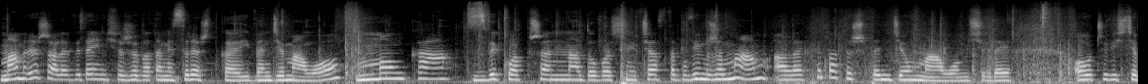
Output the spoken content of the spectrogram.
mam ryż, ale wydaje mi się, że chyba tam jest resztka i będzie mało. Mąka zwykła pszenna do właśnie ciasta, bo wiem, że mam, ale chyba też będzie mało, mi się wydaje. Oczywiście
